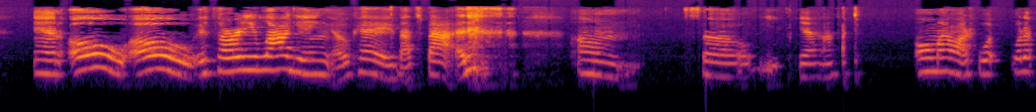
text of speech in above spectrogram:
and oh, oh, it's already lagging. Okay, that's bad. um, so, yeah. Oh my gosh, what, what a,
